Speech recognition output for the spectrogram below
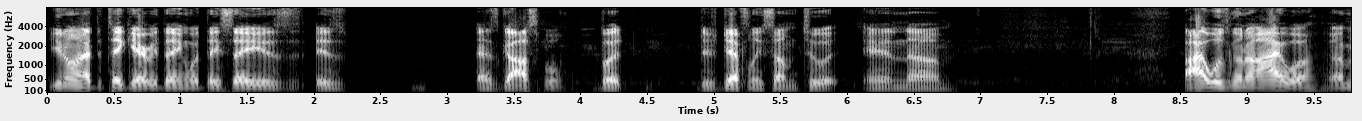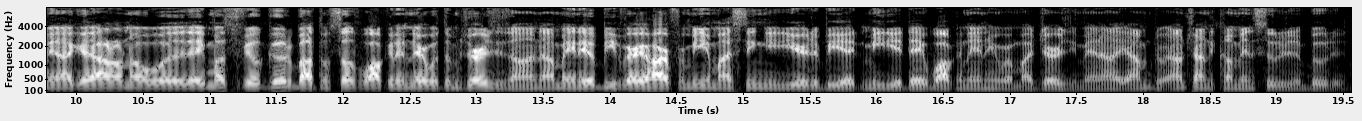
You don't have to take everything what they say is is as gospel, but there's definitely something to it. And um, I was going to Iowa. I mean, I, I don't know. Uh, they must feel good about themselves walking in there with them jerseys on. I mean, it would be very hard for me in my senior year to be at media day walking in here with my jersey, man. I, I'm I'm trying to come in suited and booted,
